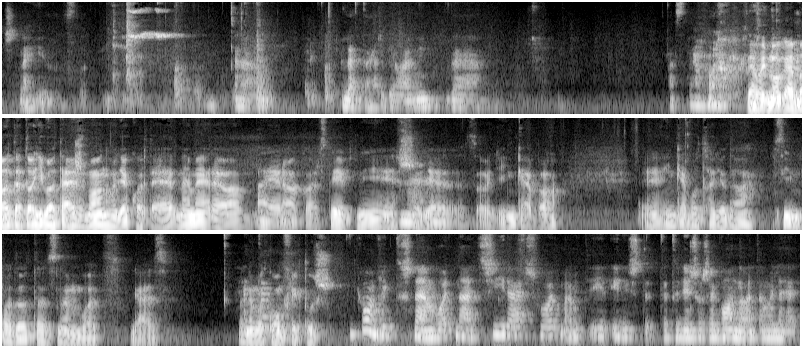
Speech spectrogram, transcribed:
kicsit nehéz azt így letárgyalni, de aztán valahogy... De hogy magában, tehát a hivatásban, hogy akkor te nem erre a pályára akarsz lépni, és nem. hogy, ez, hogy inkább, a, inkább ott hagyod a színpadot, az nem volt gáz. Vagy nem volt konfliktus? Konfliktus nem volt, nagy sírás volt, mert én, én is, tehát hogy én sose gondoltam, hogy lehet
